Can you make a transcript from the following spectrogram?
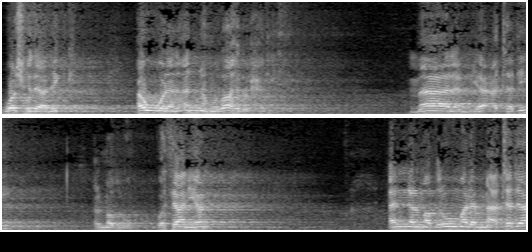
وجه ذلك أولا أنه ظاهر الحديث ما لم يعتدي المظلوم. وثانيا أن المظلوم لما اعتدى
